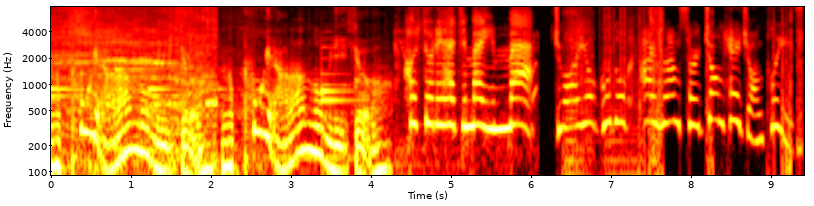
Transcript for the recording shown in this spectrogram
이거 포기 안 하는 놈이 이겨 이거 포기 안 하는 놈이 이겨 헛소리 하지 마, 임마. 좋아요, 구독, 알람 설정 해줘, please.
